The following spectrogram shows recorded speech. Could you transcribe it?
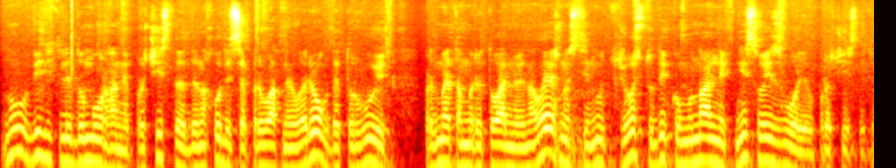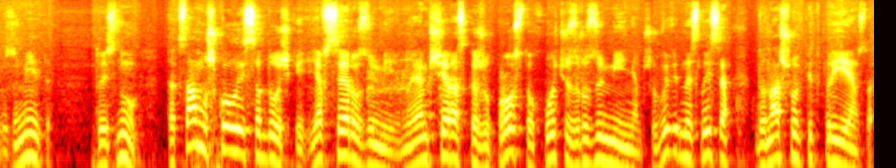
Ну, видите ли, до Моргани прочистили, де знаходиться приватний ларьок, де торгують предметами ритуальної належності. Ну, чогось туди комунальник ні свої зволів прочистить, розумієте? Тобто, ну, так само школи і садочки, я все розумію. Ну я вам ще раз кажу, просто хочу з розумінням, щоб ви віднеслися до нашого підприємства.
